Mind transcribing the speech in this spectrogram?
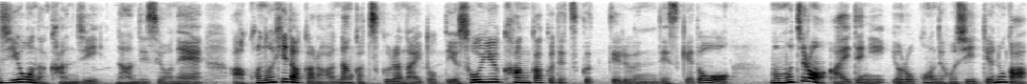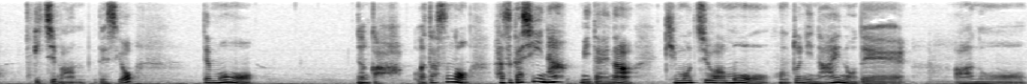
じような感じなんですよね。あこの日だからなんか作らないとっていうそういう感覚で作ってるんですけど、まあ、もちろん相手に喜んでほしいっていうのが一番ですよ。でもなんか渡すの恥ずかしいなみたいな気持ちはもう本当にないのであの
